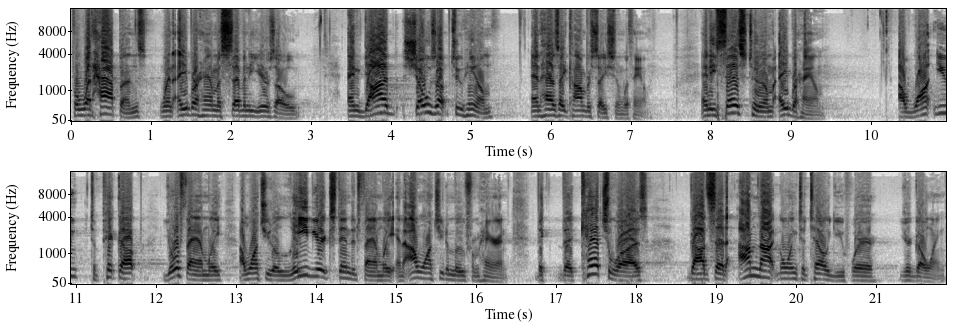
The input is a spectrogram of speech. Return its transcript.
for what happens when Abraham is 70 years old and God shows up to him and has a conversation with him. And he says to him, Abraham, I want you to pick up your family. I want you to leave your extended family, and I want you to move from Haran. The, the catch was, God said, I'm not going to tell you where you're going.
